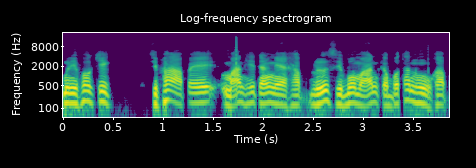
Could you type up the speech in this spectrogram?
มื้อนี้พ่อกิกสิพาไปหมานเฮ็ดหยังแหน่ครับ หรือสิบ่หมานกับบ่ทันฮู้ครับ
